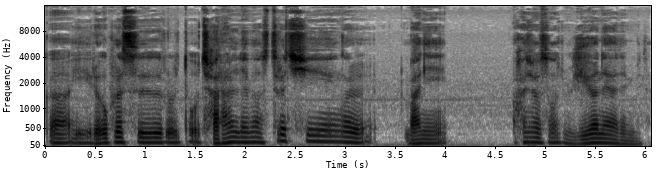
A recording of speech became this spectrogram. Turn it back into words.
그러니까 이 레그 프레스를 또 잘 하려면 스트레칭을 많이 하셔서 좀 유연해야 됩니다.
